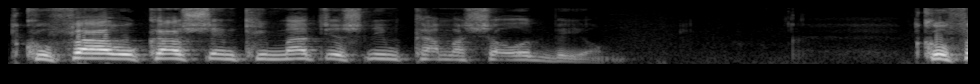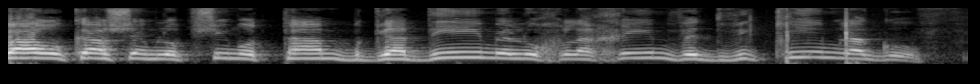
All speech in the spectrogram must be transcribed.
תקופה ארוכה שהם כמעט ישנים כמה שעות ביום. תקופה ארוכה שהם לובשים אותם בגדים מלוכלכים ודביקים לגוף.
